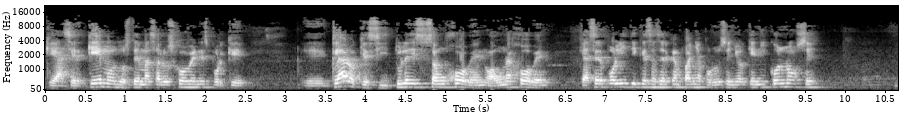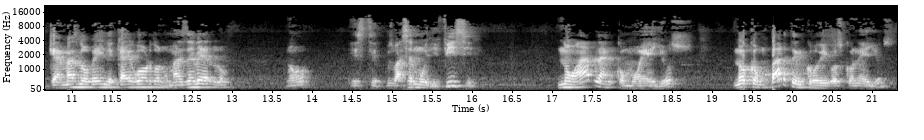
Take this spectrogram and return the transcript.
que acerquemos los temas a los jóvenes, porque eh, claro que si tú le dices a un joven o a una joven que hacer política es hacer campaña por un señor que ni conoce, que además lo ve y le cae gordo nomás de verlo, ¿no? Este, pues va a ser muy difícil. No hablan como ellos, no comparten códigos con ellos.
